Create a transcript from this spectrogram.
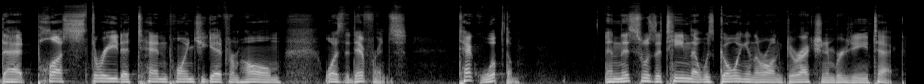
that plus three to 10 points you get from home was the difference. Tech whooped them. And this was a team that was going in the wrong direction in Virginia Tech.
